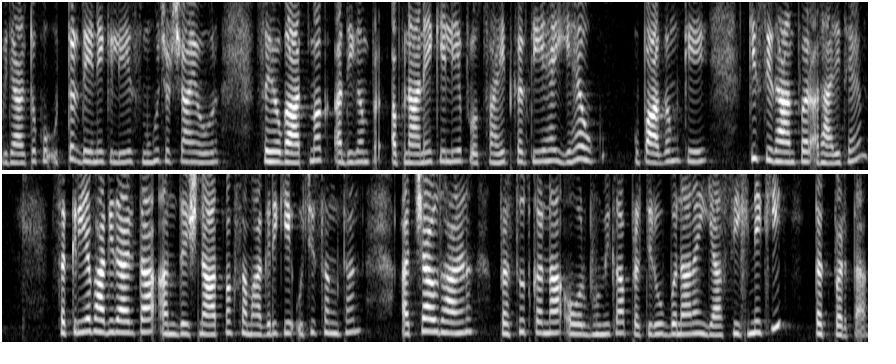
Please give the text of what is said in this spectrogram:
विद्यार्थियों को उत्तर देने के लिए समूह चर्चाएँ और सहयोगात्मक अधिगम अपनाने के लिए प्रोत्साहित करती है। यह उपागम के किस सिद्धांत पर आधारित है? सक्रिय भागीदारिता, अनुदेशनात्मक सामग्री के उचित संगठन अच्छा उदाहरण प्रस्तुत करना और भूमिका प्रतिरूप बनाना या सीखने की तत्परता।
